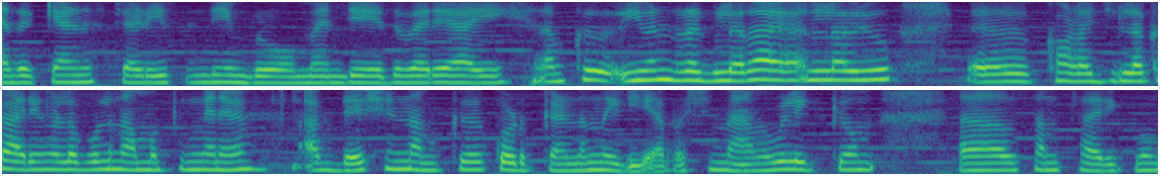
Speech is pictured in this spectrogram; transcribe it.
എന്തൊക്കെയാണ് സ്റ്റഡീസിന്റെ ഇമ്പ്രൂവ്മെന്റ് ഏതുവരെ ആയി? നമുക്ക് ഈവൻ റെഗുലർ ആയുള്ള ഒരു കോളേജിലെ കാര്യങ്ങളെ പോലും നമുക്കിങ്ങനെ അപ്ഡേഷൻ നമുക്ക് കൊടുക്കണമെന്നില്ല പക്ഷെ മാം വിളിക്കും സംസാരിക്കും.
